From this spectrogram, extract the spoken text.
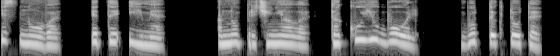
И снова это имя. Оно причиняло такую боль, будто кто-то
